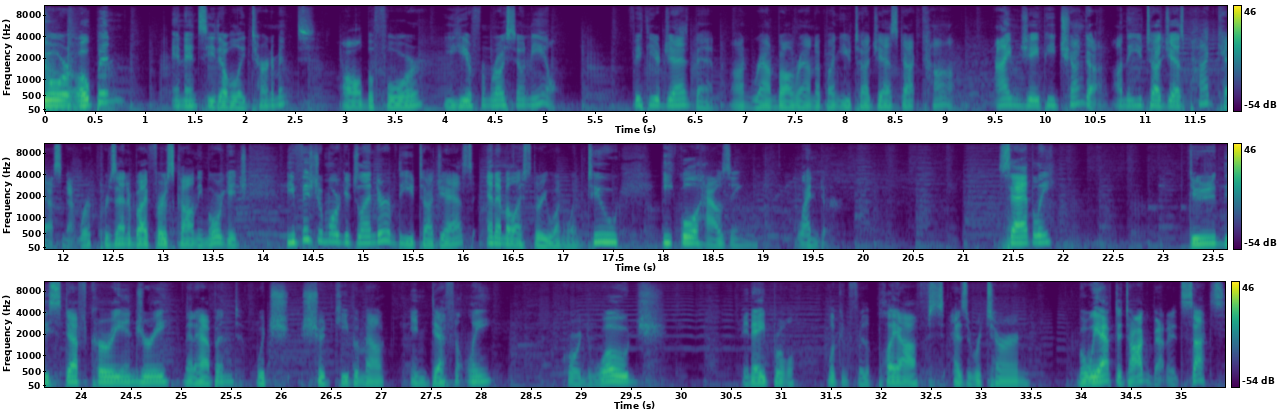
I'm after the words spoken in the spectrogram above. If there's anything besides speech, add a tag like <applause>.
door open, an NCAA tournament, all before you hear from Royce O'Neal, fifth year jazz band on Roundball Roundup on UtahJazz.com. I'm JP Chunga on the Utah Jazz Podcast Network, presented by First Colony Mortgage, the official mortgage lender of the Utah Jazz and MLS 3112, equal housing lender. Sadly, due to the Steph Curry injury that happened, which should keep him out indefinitely, according to Woj, in April, looking for the playoffs as a return. But we have to talk about it. It sucks.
